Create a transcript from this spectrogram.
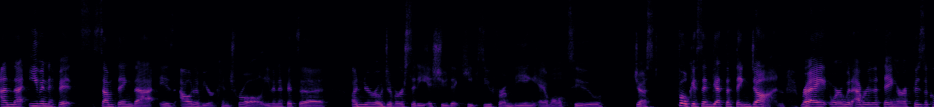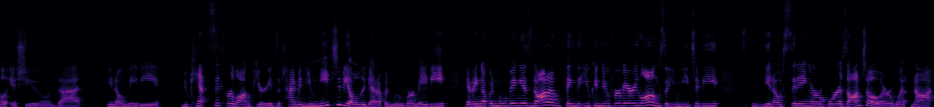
And that even if it's something that is out of your control, even if it's a, a neurodiversity issue that keeps you from being able to just focus and get the thing done, right? Or whatever the thing or a physical issue that, you know, maybe you can't sit for long periods of time and you need to be able to get up and move or maybe getting up and moving is not a thing that you can do for very long so you need to be you know sitting or horizontal or whatnot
